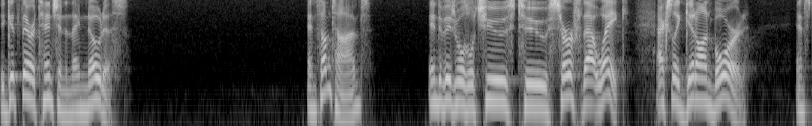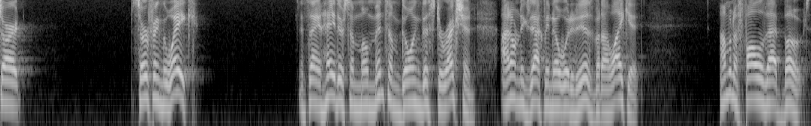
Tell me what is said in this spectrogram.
it gets their attention, and they notice. And sometimes individuals will choose to surf that wake, actually get on board and start surfing the wake and saying, hey, there's some momentum going this direction. I don't exactly know what it is, but I like it. I'm going to follow that boat.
